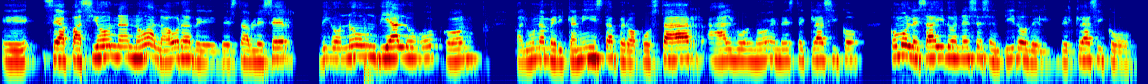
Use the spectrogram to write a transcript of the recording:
Eh, ¿Se apasionan ¿no? a la hora de establecer, digo, no un diálogo con algún americanista, pero apostar a algo, ¿no? En este clásico. ¿Cómo les ha ido en ese sentido del, del clásico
